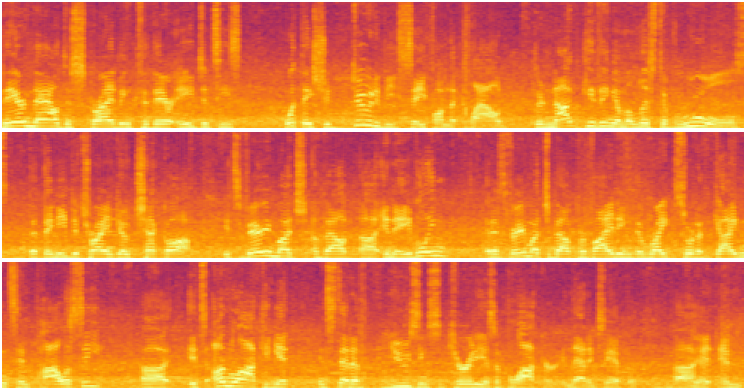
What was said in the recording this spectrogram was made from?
They're now describing to their agencies what they should do to be safe on the cloud. They're not giving them a list of rules that they need to try and go check off. It's very much about uh, enabling, and it's very much about providing the right sort of guidance and policy. Uh, it's unlocking it instead of using security as a blocker in that example. Uh, Yeah. and, and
